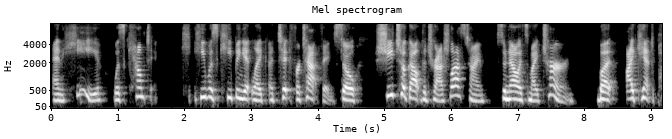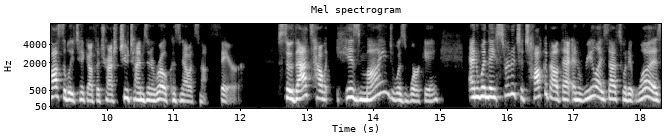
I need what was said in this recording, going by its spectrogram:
And he was counting. He was keeping it like a tit for tat thing. So she took out the trash last time. So now it's my turn, but I can't possibly take out the trash two times in a row because now it's not fair. So that's how his mind was working. And when they started to talk about that and realize that's what it was,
